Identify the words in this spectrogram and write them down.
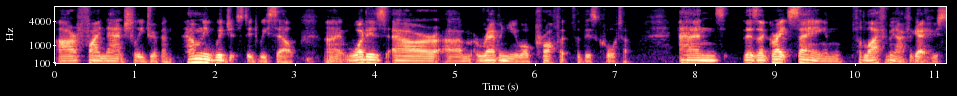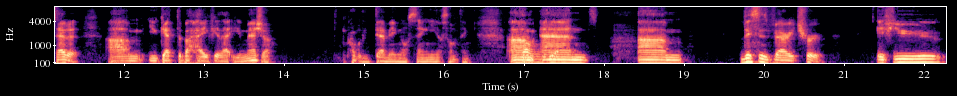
are financially driven. How many widgets did we sell? Uh, what is our um, revenue or profit for this quarter? And there's a great saying, and for the life of me, I forget who said it. Um, you get the behavior that you measure. Probably Deming or Senge or something. Um, Probably, and um, this is very true. If you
